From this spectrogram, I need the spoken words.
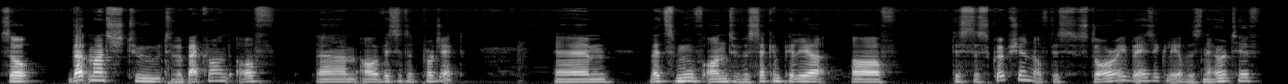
So that much to to the background of um, our visited project. Um, let's move on to the second pillar of this description of this story, basically, of this narrative,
